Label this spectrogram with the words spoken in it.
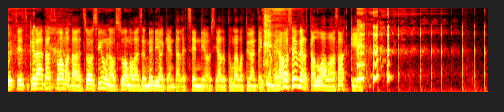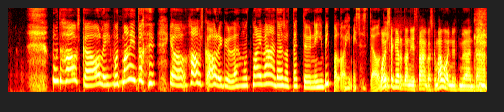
Mutta siis kyllähän tästä huomataan, että se on siunaus suomalaiselle mediakentälle, että Senni on siellä tuleva työntekijä. Meillä on sen verran luovaa sakkia. että Mutta hauskaa oli. Mutta mä olin to... Joo, hauskaa oli kyllä. Mutta mä olin vähän toisaalta pettynyt niihin pippaloihin, missä sitten oltiin. Voiko sä kertoa niistä vähän, koska mä voin nyt myöntää,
